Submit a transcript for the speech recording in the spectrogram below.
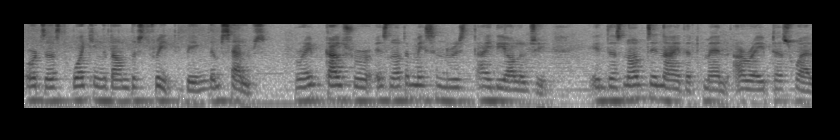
or just walking down the street being themselves. Rape culture is not a misandrist ideology, it does not deny that men are raped as well,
